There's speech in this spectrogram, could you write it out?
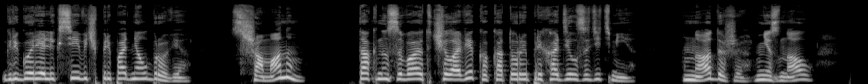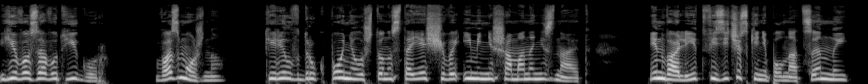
Григорий Алексеевич приподнял брови. «С шаманом? Так называют человека, который приходил за детьми. Надо же, не знал. Его зовут Егор. Возможно. Кирилл вдруг понял, что настоящего имени шамана не знает. Инвалид, физически неполноценный,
